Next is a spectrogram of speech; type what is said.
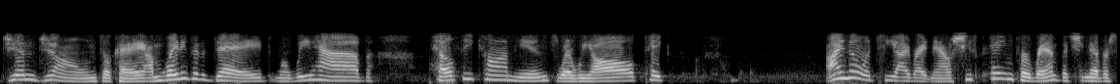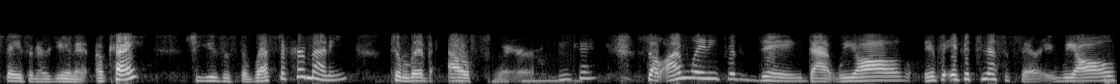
Jim Jones, okay? I'm waiting for the day when we have healthy communes where we all take. I know a TI right now. She's paying for rent, but she never stays in her unit, okay? She uses the rest of her money to live elsewhere, okay? So I'm waiting for the day that we all, if if it's necessary, we all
